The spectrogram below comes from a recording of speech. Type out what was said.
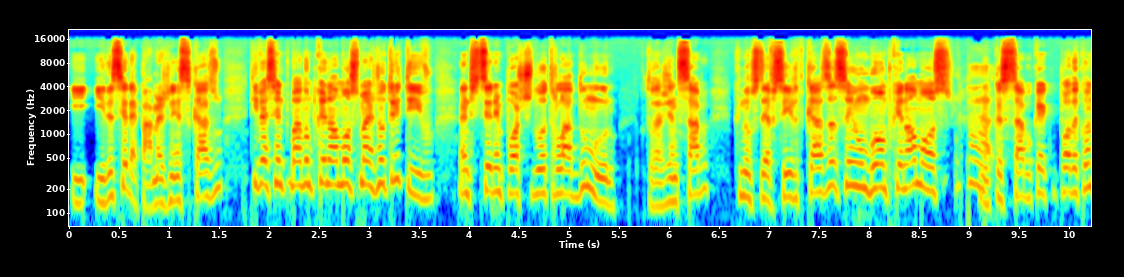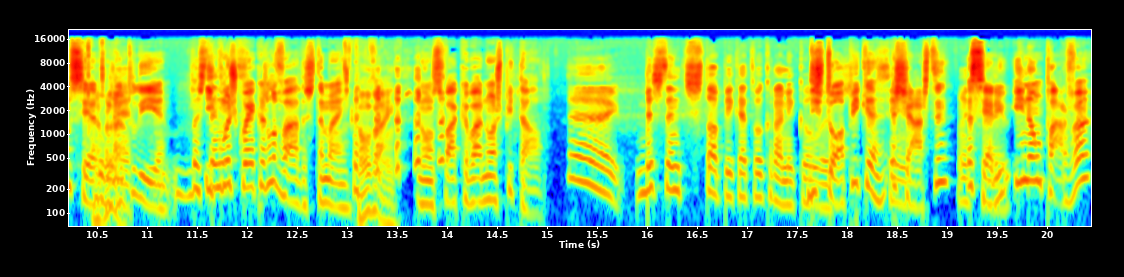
e, e da sede. É pá, mas nesse caso tivessem tomado um pequeno almoço mais nutritivo, antes de serem postos do outro lado do muro. Toda a gente sabe que não se deve sair de casa sem um bom pequeno almoço. Pá. Nunca se sabe o que é que pode acontecer durante o dia. Bastante- E com as cuecas lavadas também. Convém. Não se vai acabar no hospital. Ai, bastante distópica a tua crónica hoje. Distópica? Sim. Achaste? A sério? E não parva?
